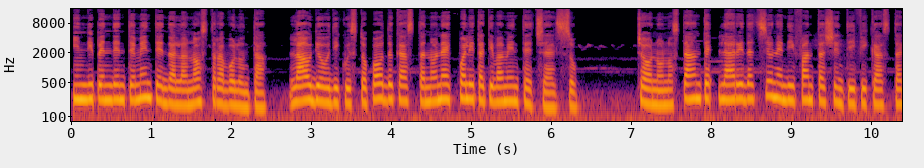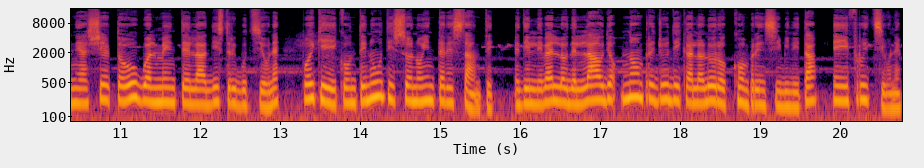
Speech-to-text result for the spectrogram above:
Indipendentemente dalla nostra volontà, l'audio di questo podcast non è qualitativamente eccelso. Ciò nonostante, la redazione di Fantascientificast ne ha scelto ugualmente la distribuzione, poiché i contenuti sono interessanti ed il livello dell'audio non pregiudica la loro comprensibilità e fruizione.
